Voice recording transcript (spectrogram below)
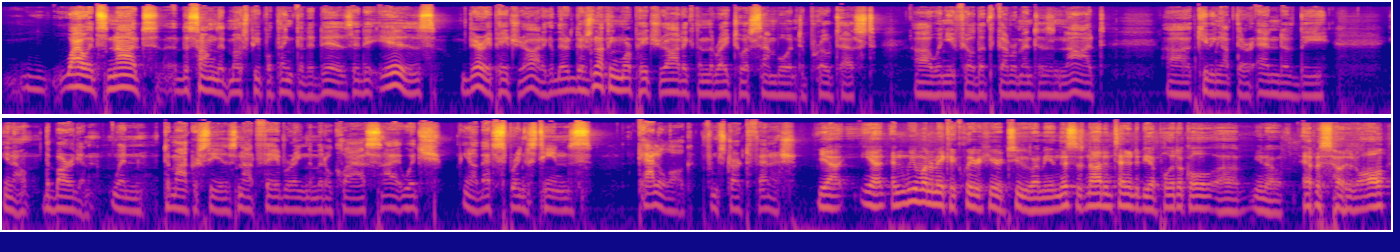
while it's not the song that most people think that it is, it is very patriotic. There, there's nothing more patriotic than the right to assemble and to protest uh, when you feel that the government is not uh, keeping up their end of the, you know, the bargain when democracy is not favoring the middle class, I, which you know that's Springsteen's catalog from start to finish. Yeah, yeah, and we want to make it clear here too. I mean, this is not intended to be a political, uh, you know, episode at all.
